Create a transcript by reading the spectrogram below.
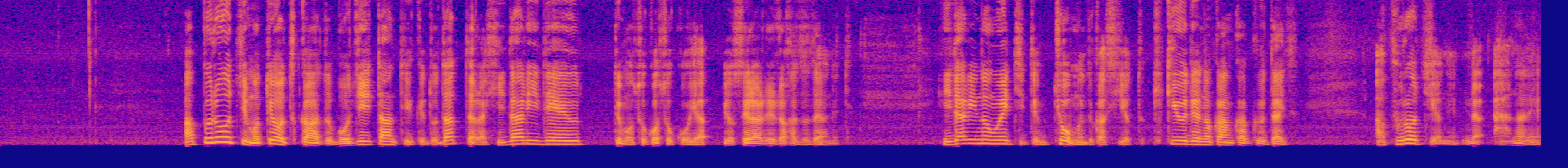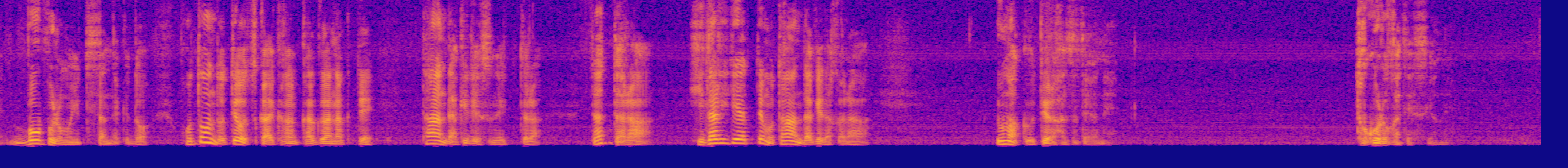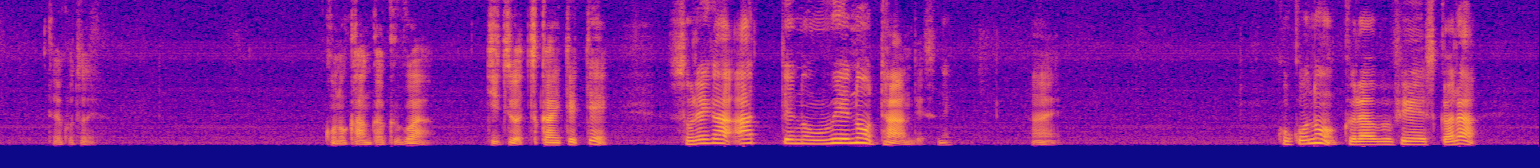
アプローチも手を使わずボジーターンって言うけどだったら左で打ってもそこそこや寄せられるはずだよねって。左のウェッジって超難しいよと。利き腕の感覚大事。アプローチはねあのねボープロも言ってたんだけどほとんど手を使い感覚がなくてターンだけですねって言ったらだったら左でやってもターンだけだからうまく打てるはずだよねところがですよねということでこの感覚は実は使えててそれがあっ手の上のターンですね。はい。ここのクラブフェースから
